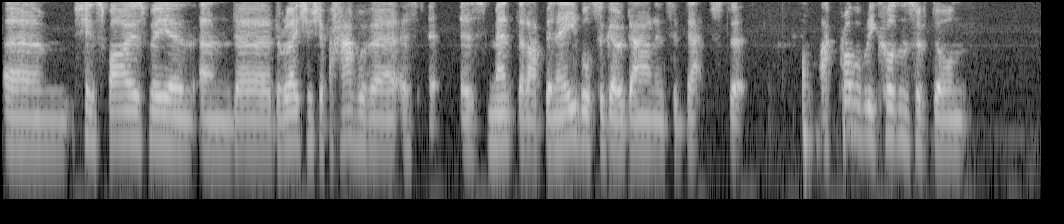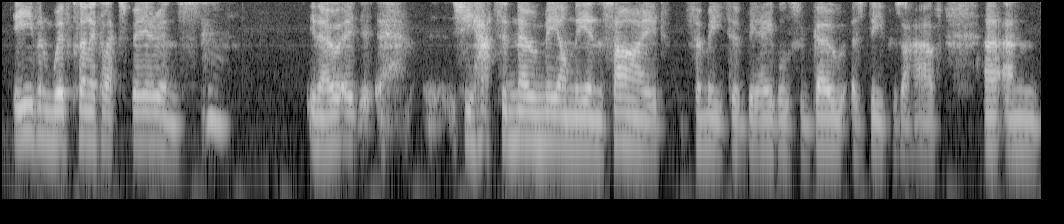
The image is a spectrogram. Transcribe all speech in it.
um, she inspires me, and and uh, the relationship I have with her has has meant that I've been able to go down into depths that I probably couldn't have done, even with clinical experience. you know, it, she had to know me on the inside for me to be able to go as deep as I have, uh, and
